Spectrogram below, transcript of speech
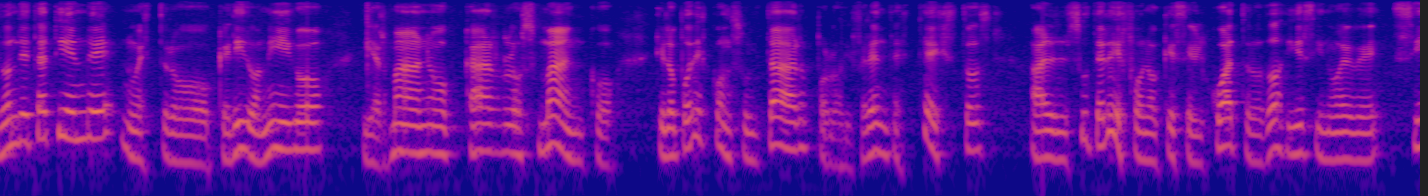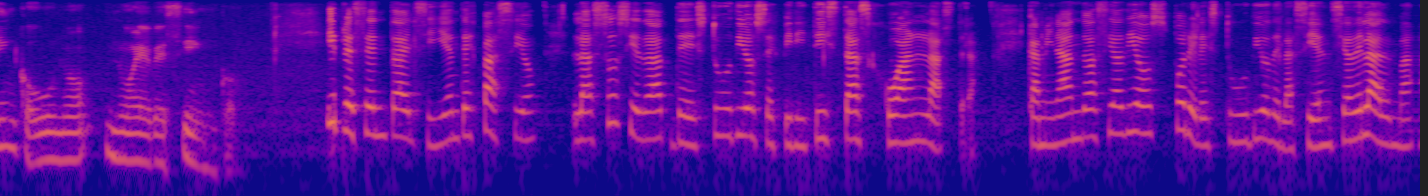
donde te atiende nuestro querido amigo y hermano Carlos Manco, que lo podés consultar por los diferentes textos al su teléfono que es el 4219-5195. Y presenta el siguiente espacio la Sociedad de Estudios Espiritistas Juan Lastra, Caminando hacia Dios por el estudio de la ciencia del alma,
